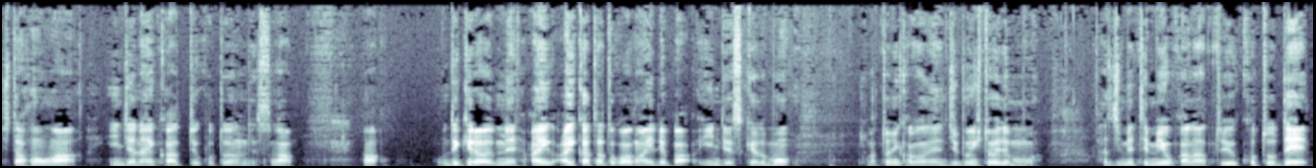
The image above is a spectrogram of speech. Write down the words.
した方がいいんじゃないかっていうことなんですが、まあ、できればね、相方とかがいればいいんですけども、まあ、とにかくね、自分一人でも始めてみようかなということで、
